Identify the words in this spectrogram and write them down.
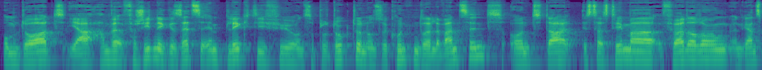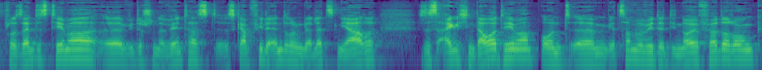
um dort, ja, haben wir verschiedene Gesetze im Blick, die für unsere Produkte und unsere Kunden relevant sind. Und da ist das Thema Förderung ein ganz präsentes Thema, äh, wie du schon erwähnt hast. Es gab viele Änderungen der letzten Jahre. Es ist eigentlich ein Dauerthema. Und ähm, jetzt haben wir wieder die neue Förderung,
